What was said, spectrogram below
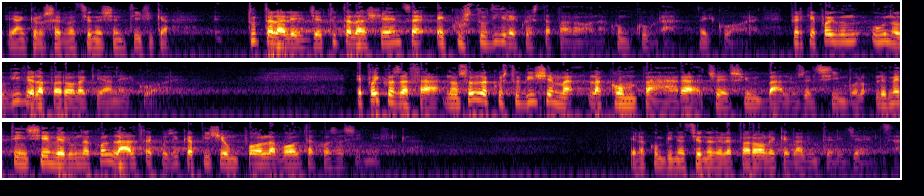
e anche l'osservazione scientifica, tutta la legge, tutta la scienza è custodire questa parola con cura nel cuore, perché poi un, uno vive la parola che ha nel cuore. E poi cosa fa? Non solo la custodisce, ma la compara, cioè symballus, il simbolo, le mette insieme l'una con l'altra così capisce un po' alla volta cosa significa. È la combinazione delle parole che dà l'intelligenza.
